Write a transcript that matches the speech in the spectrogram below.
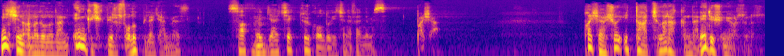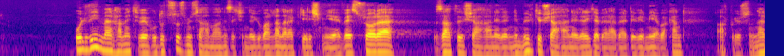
Niçin Anadolu'dan en küçük bir soluk bile gelmez? Saf ve gerçek Türk olduğu için efendimiz. Paşa. Paşa şu iddiatçılar hakkında ne düşünüyorsunuz? Ulvi merhamet ve hudutsuz müsahamanız içinde yuvarlanarak gelişmeye ve sonra zatı şahanelerini mülkü şahaneleriyle beraber devirmeye bakan af buyursunlar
